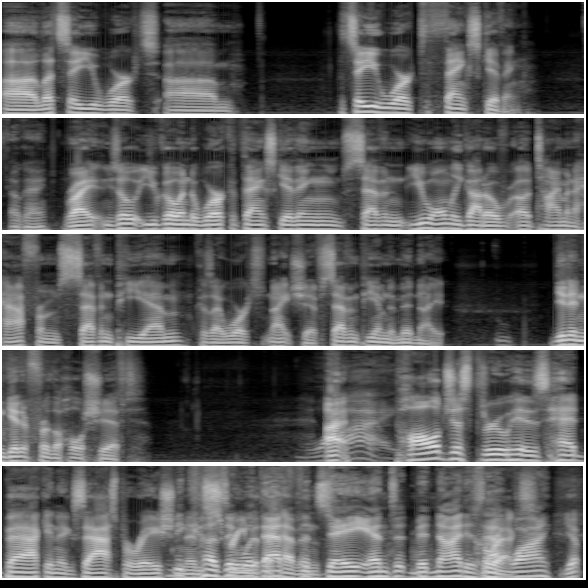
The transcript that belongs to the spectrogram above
uh, let's say you worked, um, let's say you worked Thanksgiving, Okay. right? So you go into work at Thanksgiving seven. You only got over a time and a half from seven p.m. because I worked night shift, seven p.m. to midnight. You didn't get it for the whole shift. I- Paul just threw his head back in exasperation and Because it screamed would at the that heavens. the day ends at midnight. Is Correct. that why? Yep.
